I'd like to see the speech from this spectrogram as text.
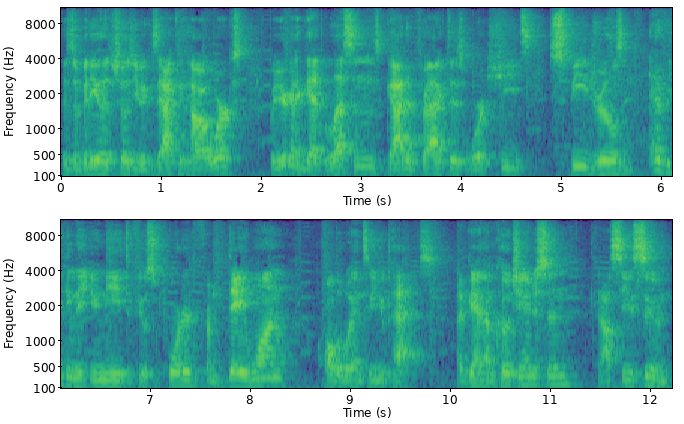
There's a video that shows you exactly how it works, but you're gonna get lessons, guided practice, worksheets, speed drills, and everything that you need to feel supported from day one all the way until you pass. Again, I'm Coach Anderson, and I'll see you soon.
